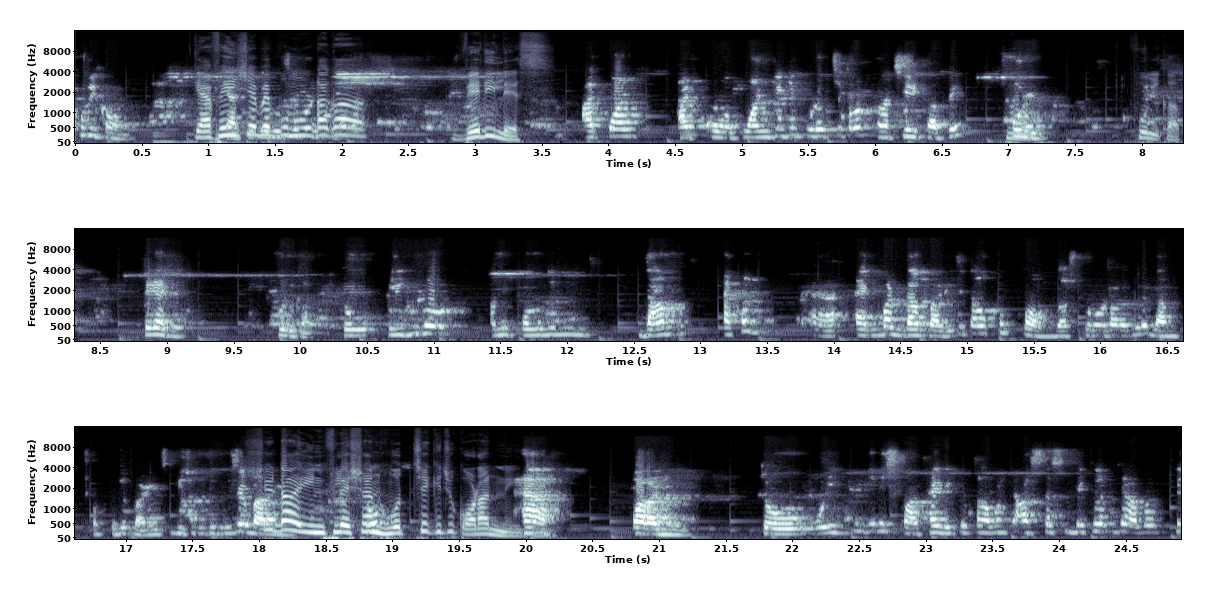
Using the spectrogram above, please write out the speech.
খুবই কম। ক্যাফে হিসেবে পনেরো টাকা ভেরি লেস আর আর কোয়ান্টিটি পুরো হচ্ছে তোমার কাঁচের কাপে ফুল ফুল কাপ ঠিক আছে? ফুল কাপ তো এইগুলো আমি কোনোদিন দাম এখন একবার দাম বাড়িয়েছে তাও খুব কম দশ পনেরো টাকা করে দাম সব কিছু বাড়িয়েছে কিছু কিছু জিনিসের সেটা ইনফ্লেশন হচ্ছে কিছু করার নেই। হ্যাঁ করার নেই। তো ওই জিনিস মাথায় রেখে তো আমাকে আস্তে আস্তে দেখলাম যে আমাকে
